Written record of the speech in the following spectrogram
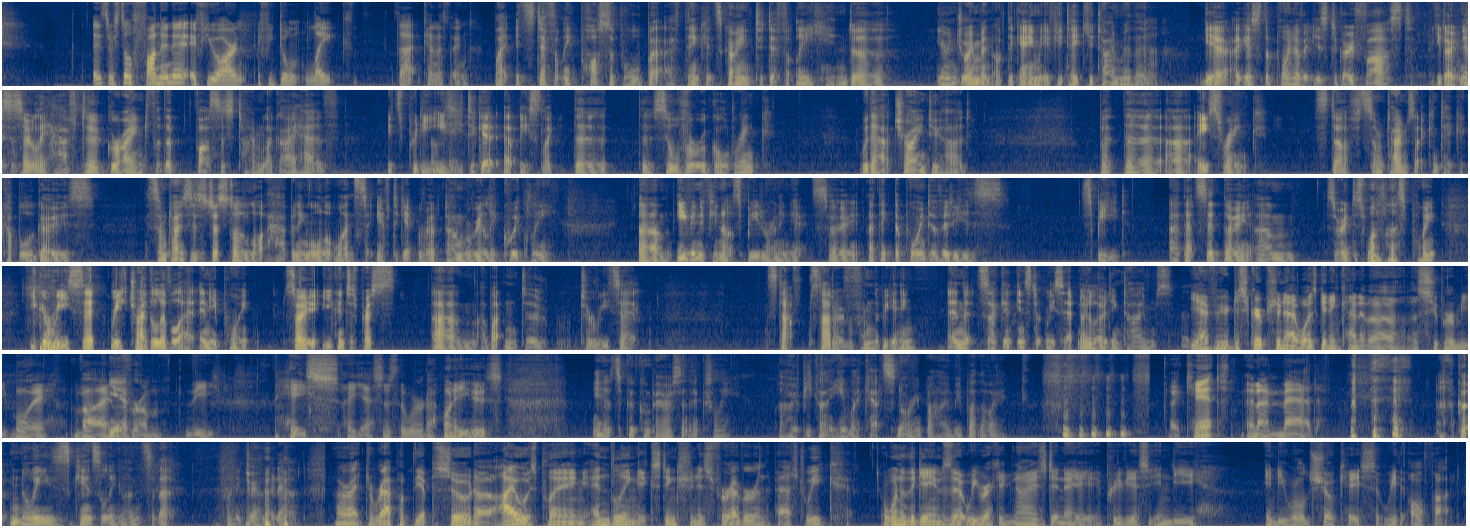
Is there still fun in it if you aren't if you don't like that kind of thing? like it's definitely possible, but I think it's going to definitely hinder your enjoyment of the game if you take your time with it. Yeah, I guess the point of it is to go fast. You don't necessarily have to grind for the fastest time like I have. It's pretty easy to get at least like the the silver or gold rank without trying too hard. But the uh, ace rank stuff sometimes that can take a couple of goes. Sometimes there's just a lot happening all at once that you have to get re- done really quickly um, even if you're not speed running it. So I think the point of it is speed. Uh, that said, though, um, sorry, just one last point. You can reset, retry the level at any point. So you can just press um, a button to to reset, start start over from the beginning, and it's like an instant reset, no loading times. yeah, from your description, I was getting kind of a, a Super Meat Boy vibe Yeah. from the pace. I guess is the word I want to use. Yeah, it's a good comparison actually. I hope you can't hear my cat snoring behind me. By the way, I can't, and I'm mad. I've got noise cancelling on, so that might drown it out. All right, to wrap up the episode, uh, I was playing Endling Extinction is Forever in the past week. One of the games that we recognized in a previous indie indie world showcase that we all thought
